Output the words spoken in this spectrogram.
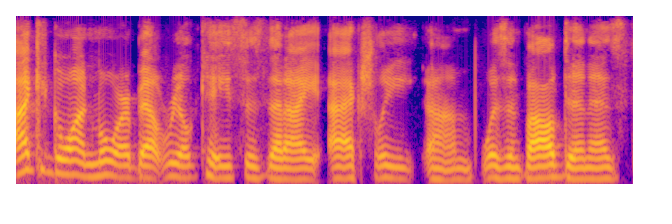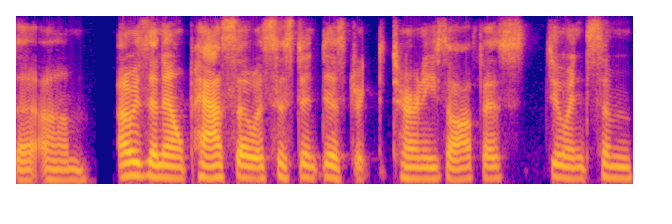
I could go on more about real cases that I actually um, was involved in as the um, I was in El Paso Assistant District Attorney's Office doing some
